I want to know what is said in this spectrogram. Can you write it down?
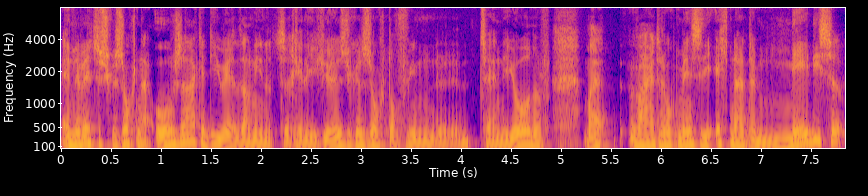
En er werd dus gezocht naar oorzaken. Die werden dan in het religieuze gezocht of in eh, het zijn de Joden. Of, maar waren er ook mensen die echt naar de medische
